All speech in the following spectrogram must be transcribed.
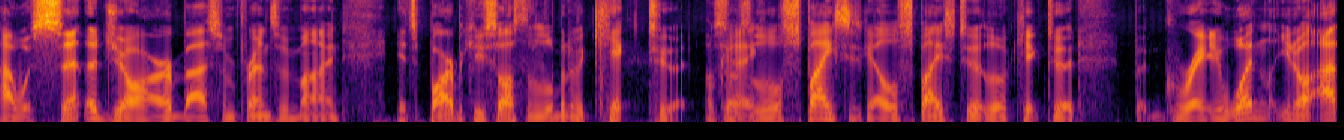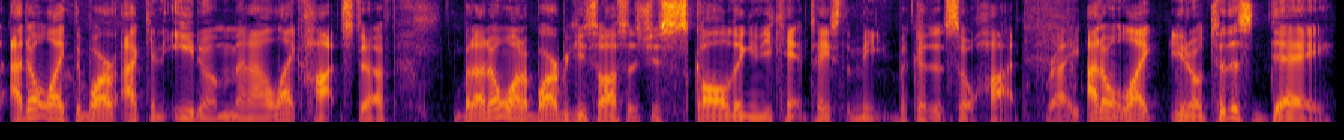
I was sent a jar by some friends of mine. It's barbecue sauce with a little bit of a kick to it. So it's a little spicy. It's got a little spice to it, a little kick to it. But great. It wasn't, you know, I, I don't like the bar. I can eat them and I like hot stuff, but I don't want a barbecue sauce that's just scalding and you can't taste the meat because it's so hot. Right. I don't like, you know, to this day,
